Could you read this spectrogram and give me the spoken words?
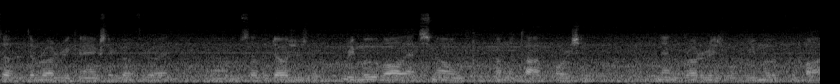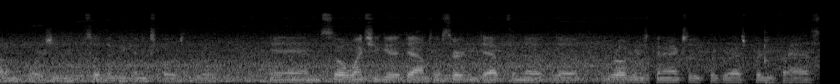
so that the rotary can actually go through it. Um, so the dozers will remove all that snow from the top portion. And then the rotaries will remove the bottom portion so that we can expose the road. And so once you get it down to a certain depth, and the, the rotaries can actually progress pretty fast.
